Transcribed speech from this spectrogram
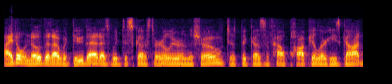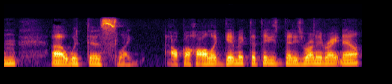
I don't know that I would do that, as we discussed earlier in the show, just because of how popular he's gotten uh, with this like alcoholic gimmick that he's that he's running right now.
